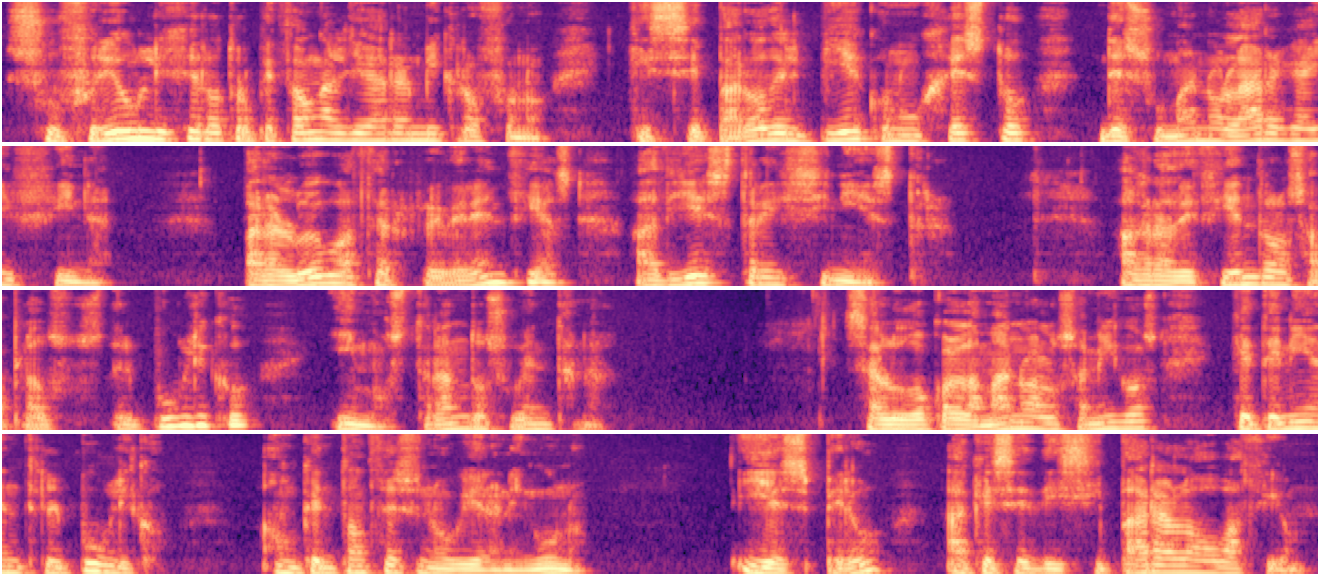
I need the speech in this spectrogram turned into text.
sufrió un ligero tropezón al llegar al micrófono, que se paró del pie con un gesto de su mano larga y fina, para luego hacer reverencias a diestra y siniestra, agradeciendo los aplausos del público y mostrando su ventanal. Saludó con la mano a los amigos que tenía entre el público, aunque entonces no hubiera ninguno, y esperó a que se disipara la ovación.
